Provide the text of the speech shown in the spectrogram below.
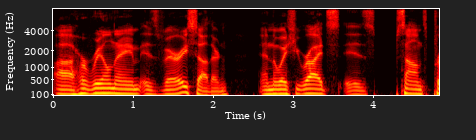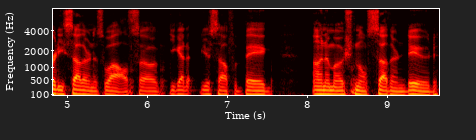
Uh, her real name is very southern, and the way she writes is sounds pretty southern as well. So you got yourself a big unemotional southern dude,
